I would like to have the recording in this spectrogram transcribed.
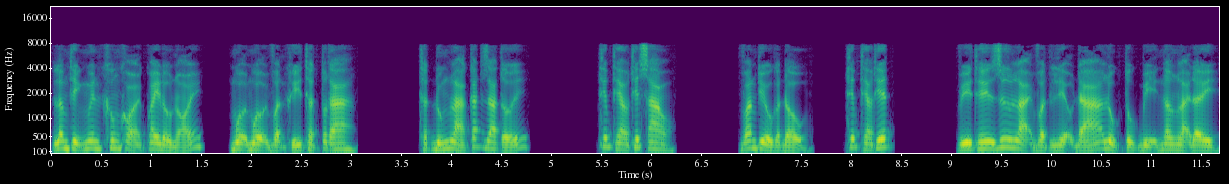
Lâm Thịnh Nguyên không khỏi quay đầu nói, muội muội vận khí thật tốt ta. Thật đúng là cắt ra tới. Tiếp theo thiết sao? Văn Kiều gật đầu, tiếp theo thiết. Vì thế dư lại vật liệu đá lục tục bị nâng lại đây.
